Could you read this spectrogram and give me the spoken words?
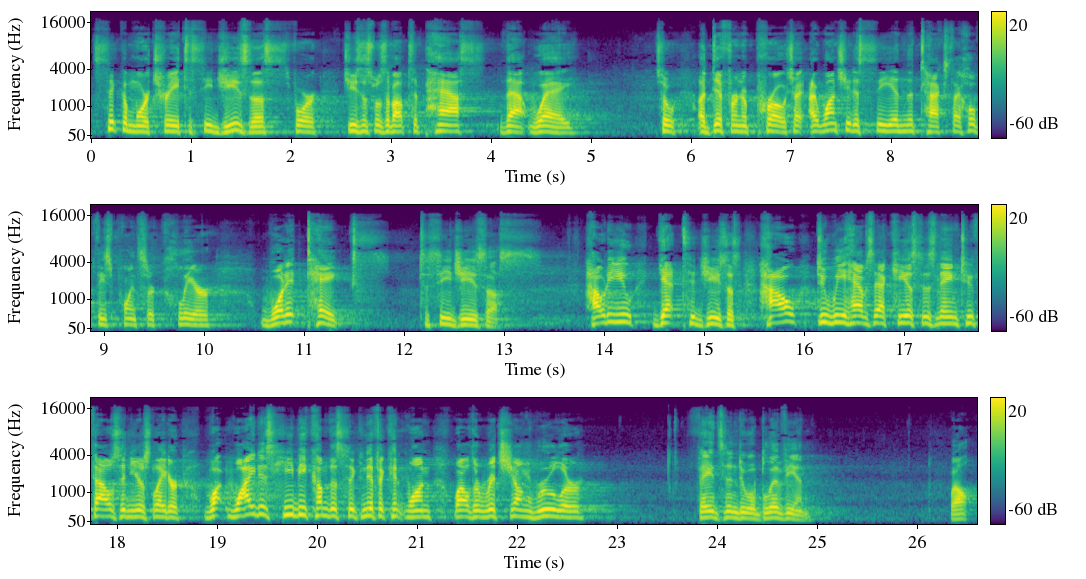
sycamore tree to see Jesus, for Jesus was about to pass that way. So, a different approach. I, I, want you to see in the text, I hope these points are clear, what it takes to see Jesus. How do you get to Jesus? How do we have Zacchaeus' name 2,000 years later? What, why does he become the significant one while the rich young ruler fades into oblivion? Well,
